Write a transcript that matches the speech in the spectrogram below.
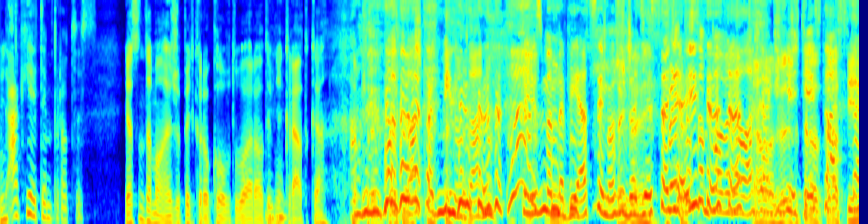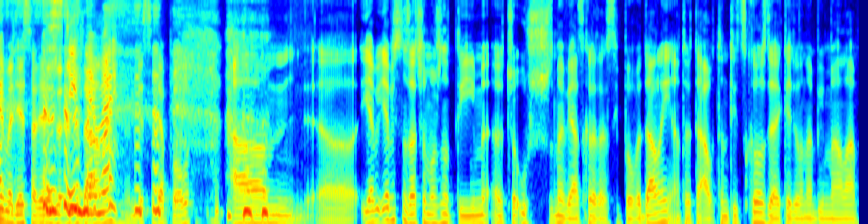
Hm? Aký je ten proces? Ja som tam mal, hej, že 5 krokov, to bola relatívne mhm. krátka. 20 minút, áno. To sme na viacej, možno do 10. Preto som povedala, že, že, že teraz, teraz stihneme 10, že, stihneme. 10 a pol. Um, ja, ja by som začal možno tým, čo už sme viackrát asi povedali, a to je tá autentickosť, aj keď ona by mala...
